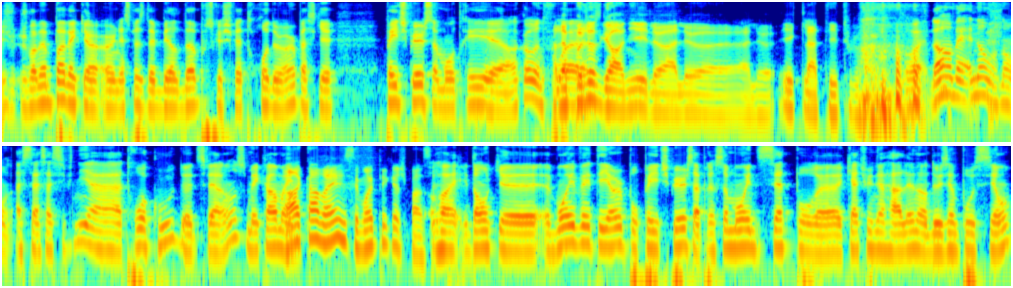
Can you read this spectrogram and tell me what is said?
je, je vais même pas avec un, un espèce de build-up où ce que je fais 3-2-1 parce que Paige Pierce a montré euh, encore une fois. Elle a pas juste gagné, là, elle a, euh, elle a éclaté tout le monde. Ouais. Non, mais non, non. Ça, ça s'est fini à trois coups de différence, mais quand même. Ah, quand même, c'est moins pire que je pensais. Ouais, donc euh, moins 21 pour Paige Pierce, après ça moins 17 pour euh, Katrina Hallen en deuxième position.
